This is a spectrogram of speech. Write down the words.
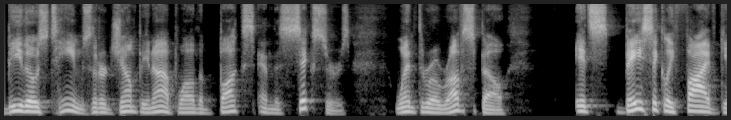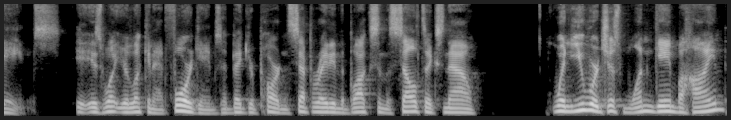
be those teams that are jumping up while the Bucks and the Sixers went through a rough spell. It's basically five games is what you're looking at. Four games, I beg your pardon, separating the Bucks and the Celtics now. When you were just one game behind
